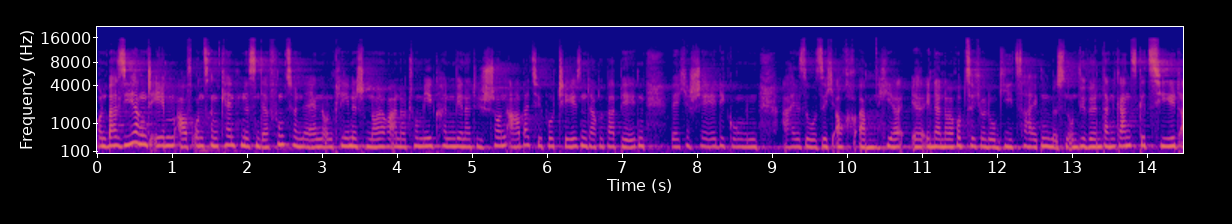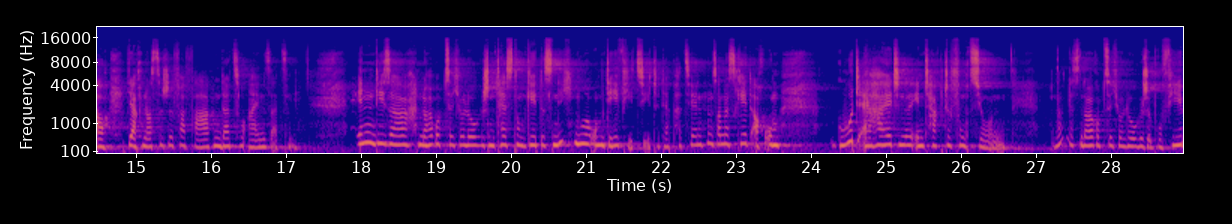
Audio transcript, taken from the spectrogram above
und basierend eben auf unseren Kenntnissen der funktionellen und klinischen Neuroanatomie können wir natürlich schon Arbeitshypothesen darüber bilden, welche Schädigungen also sich auch ähm, hier äh, in der Neuropsychologie zeigen müssen. Und wir würden dann ganz gezielt auch diagnostische Verfahren dazu einsetzen. In dieser neuropsychologischen Testung geht es nicht nur um Defizite der Patienten, sondern es geht auch um gut erhaltene, intakte Funktionen. Ne, das neuropsychologische Profil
